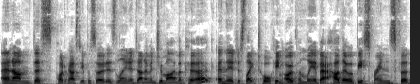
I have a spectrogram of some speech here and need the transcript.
And um, this podcast episode is Lena Dunham and Jemima Kirk, and they're just like talking openly about how they were best friends for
